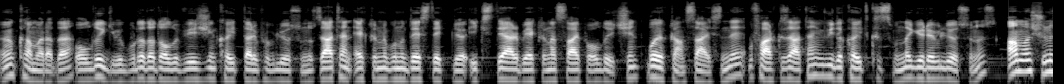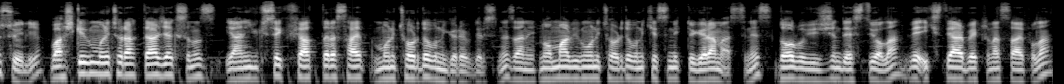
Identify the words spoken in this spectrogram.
Ön kamerada olduğu gibi burada da Dolby Vision kayıtlar yapabiliyorsunuz. Zaten ekranı bunu destekliyor. XDR bir ekrana sahip olduğu için bu ekran sayesinde bu farkı zaten video kayıt kısmında görebiliyorsunuz. Ama şunu söyleyeyim. Başka bir monitör aktaracaksanız yani yüksek fiyatlara sahip monitörde bunu görebilirsiniz. Hani normal bir monitörde bunu kesinlikle göremezsiniz. Dolby Vision desteği olan ve XDR bir ekrana sahip olan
